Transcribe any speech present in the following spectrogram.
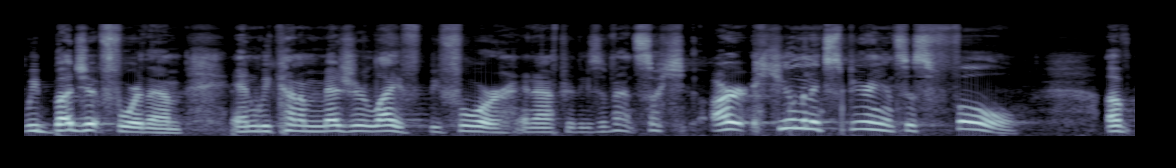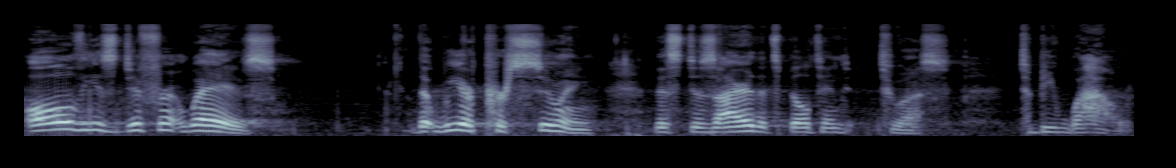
we budget for them, and we kind of measure life before and after these events. So our human experience is full of all these different ways that we are pursuing this desire that's built into us to be wowed,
